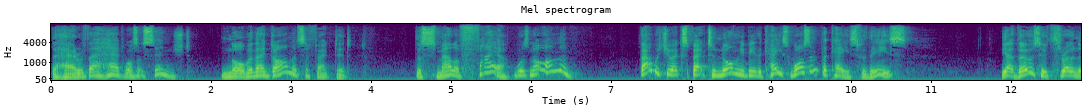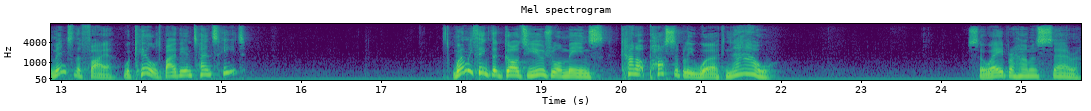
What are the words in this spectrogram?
the hair of their head wasn't singed, nor were their garments affected the smell of fire was not on them. That which you expect to normally be the case wasn't the case for these. Yet those who'd thrown them into the fire were killed by the intense heat. When we think that God's usual means cannot possibly work now, so Abraham and Sarah,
